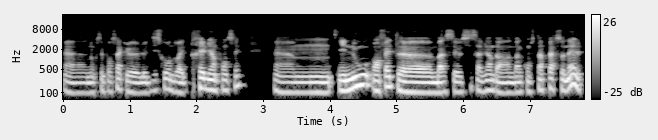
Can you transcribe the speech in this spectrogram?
donc, c'est pour ça que le, discours doit être très bien pensé. et nous, en fait, bah, c'est aussi ça vient d'un constat personnel.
